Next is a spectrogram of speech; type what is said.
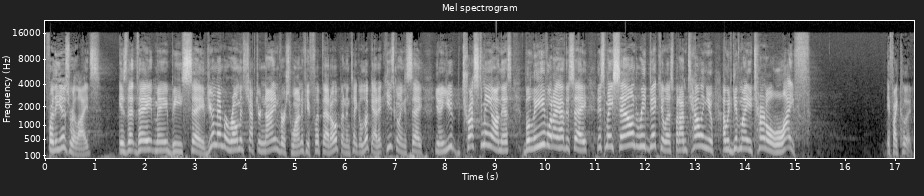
for the Israelites is that they may be saved. You remember Romans chapter 9, verse 1? If you flip that open and take a look at it, he's going to say, You know, you trust me on this, believe what I have to say. This may sound ridiculous, but I'm telling you, I would give my eternal life if I could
